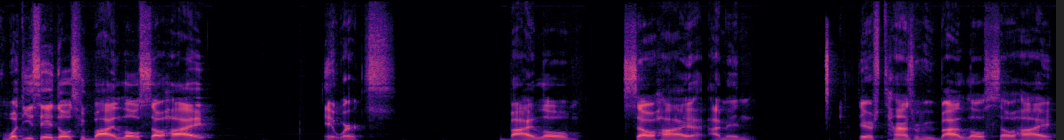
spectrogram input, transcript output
what do you say to those who buy low, sell high? It works. Buy low, sell high. I mean, there's times where we buy low, sell high.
